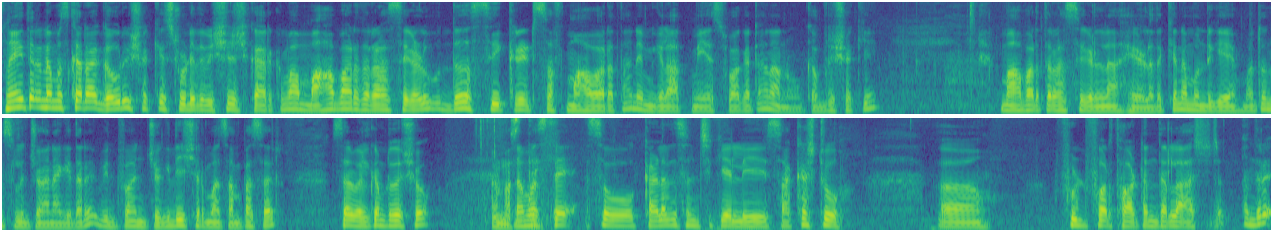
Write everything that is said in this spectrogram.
ಸ್ನೇಹಿತರೆ ನಮಸ್ಕಾರ. ಗೌರಿ ಶಕ್ಕಿ ಸ್ಟುಡಿಯೋದ ವಿಶೇಷ ಕಾರ್ಯಕ್ರಮ ಮಹಾಭಾರತ ರಹಸ್ಯಗಳು ದ ಸೀಕ್ರೆಟ್ಸ್ ಆಫ್ ಮಹಾಭಾರತ ನಿಮಗೆಲ್ಲ ಆತ್ಮೀಯ ಸ್ವಾಗತ. ನಾನು ಗೌರಿ ಶಕ್ಕಿ ಮಹಾಭಾರತ ರಹಸ್ಯಗಳನ್ನ ಹೇಳೋದಕ್ಕೆ ನಮ್ಮೊಂದಿಗೆ ಮತ್ತೊಂದು ಸಲ ಜಾಯ್ನ್ ಆಗಿದ್ದಾರೆ ವಿದ್ವಾನ್ ಜಗದೀಶ್ ಶರ್ಮಾ ಸಂಪ sir. Sir welcome to the show ನಮಸ್ತೆ. ಸೊ ಕಳೆದ ಸಂಚಿಕೆಯಲ್ಲಿ ಸಾಕಷ್ಟು ಫುಡ್ ಫಾರ್ ಥಾಟ್ ಅಂತಾರಲ್ಲ ಅಷ್ಟು ಅಂದರೆ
